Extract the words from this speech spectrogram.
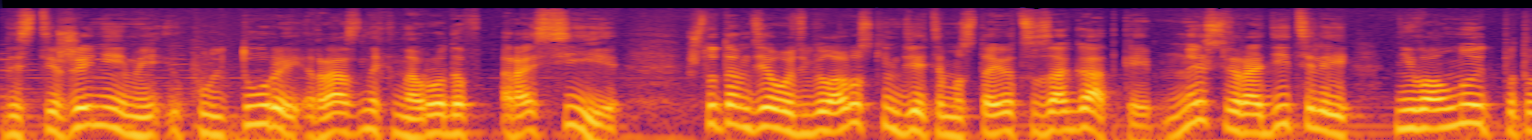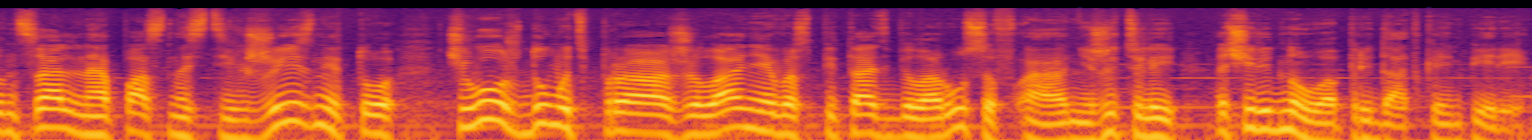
достижениями и культурой разных народов России. Что там делать белорусским детям остается загадкой. Но если родителей не волнует потенциальная опасность их жизни, то чего уж думать про желание воспитать белорусов, а не жителей очередного придатка империи.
